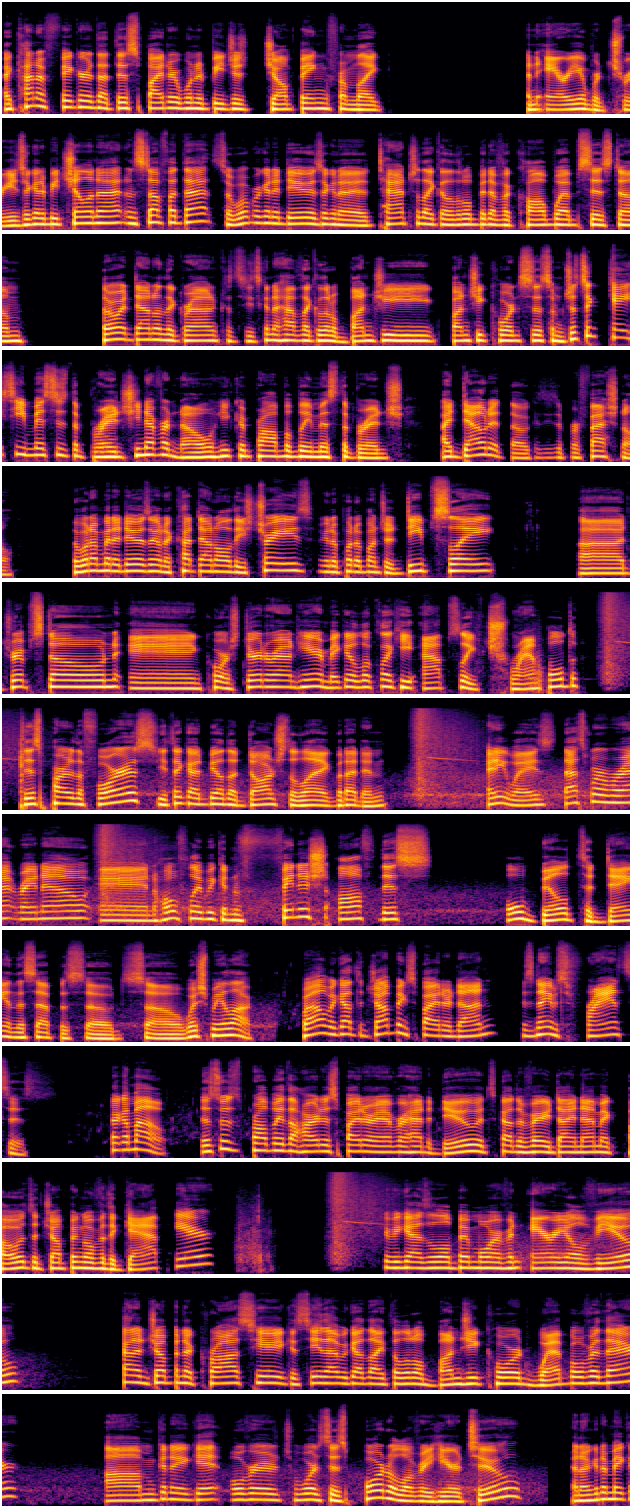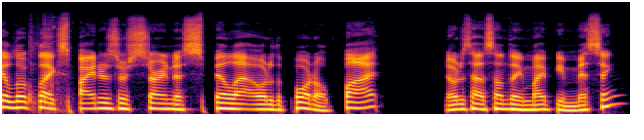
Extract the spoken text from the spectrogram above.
I kind of figured that this spider wouldn't be just jumping from like an area where trees are going to be chilling at and stuff like that. So what we're going to do is we're going to attach like a little bit of a cobweb system, throw it down on the ground because he's going to have like a little bungee bungee cord system just in case he misses the bridge. You never know. He could probably miss the bridge. I doubt it though because he's a professional. So what I'm going to do is I'm going to cut down all these trees. I'm going to put a bunch of deepslate, uh, dripstone, and coarse dirt around here. Make it look like he absolutely trampled this part of the forest. You think I'd be able to dodge the leg, but I didn't. Anyways, that's where we're at right now. And hopefully we can finish off this whole build today in this episode. So wish me luck. Well, we got the jumping spider done. His name's Francis. Check him out. This was probably the hardest spider I ever had to do. It's got a very dynamic pose of jumping over the gap here. Give you guys a little bit more of an aerial view. Kind of jumping across here. You can see that we got like the little bungee cord web over there. I'm going to get over towards this portal over here too. And I'm going to make it look like spiders are starting to spill out of the portal. But notice how something might be missing.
